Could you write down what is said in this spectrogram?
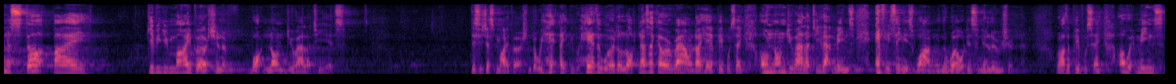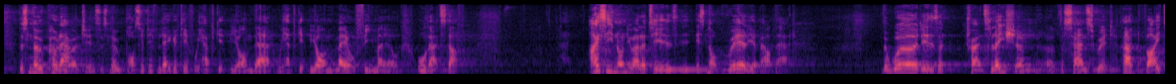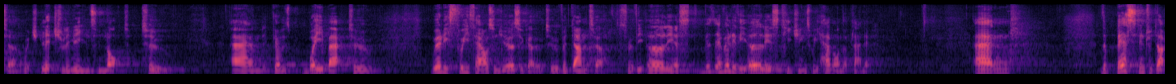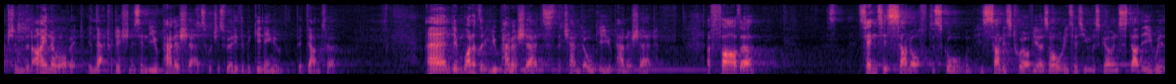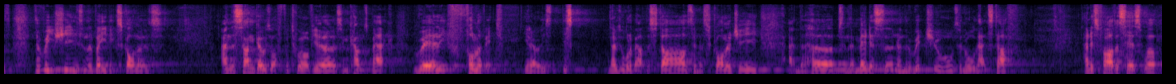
want to start by giving you my version of what non duality is. This is just my version, but we hear, I hear, the word a lot. And as I go around, I hear people say, oh, non duality, that means everything is one and the world is an illusion. Or other people say, oh, it means there's no polarities, there's no positive, negative, we have to get beyond that, we have to get beyond male, female, all that stuff. I see non duality as it's not really about that. The word is a translation of the Sanskrit advaita, which literally means not two. And it goes way back to really 3,000 years ago to Vedanta, sort of the earliest, really the earliest teachings we have on the planet. And the best introduction that I know of it in that tradition is in the Upanishads, which is really the beginning of Vedanta. And in one of the Upanishads, the Chandogya Upanishad, a father sends his son off to school. His son is 12 years old, and he says, You must go and study with the rishis and the Vedic scholars. And the son goes off for 12 years and comes back really full of it. You know, this knows all about the stars and astrology and the herbs and the medicine and the rituals and all that stuff. And his father says, Well,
